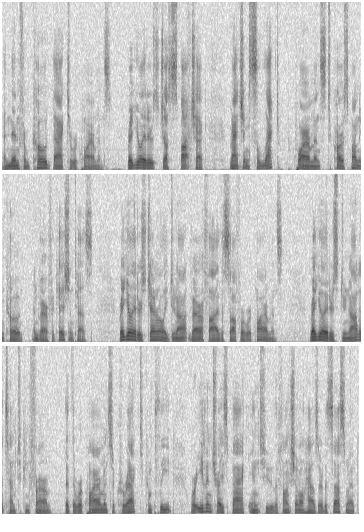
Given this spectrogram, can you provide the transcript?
and then from code back to requirements. Regulators just spot check, matching select requirements to corresponding code and verification tests. Regulators generally do not verify the software requirements. Regulators do not attempt to confirm that the requirements are correct, complete, or even trace back into the functional hazard assessment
